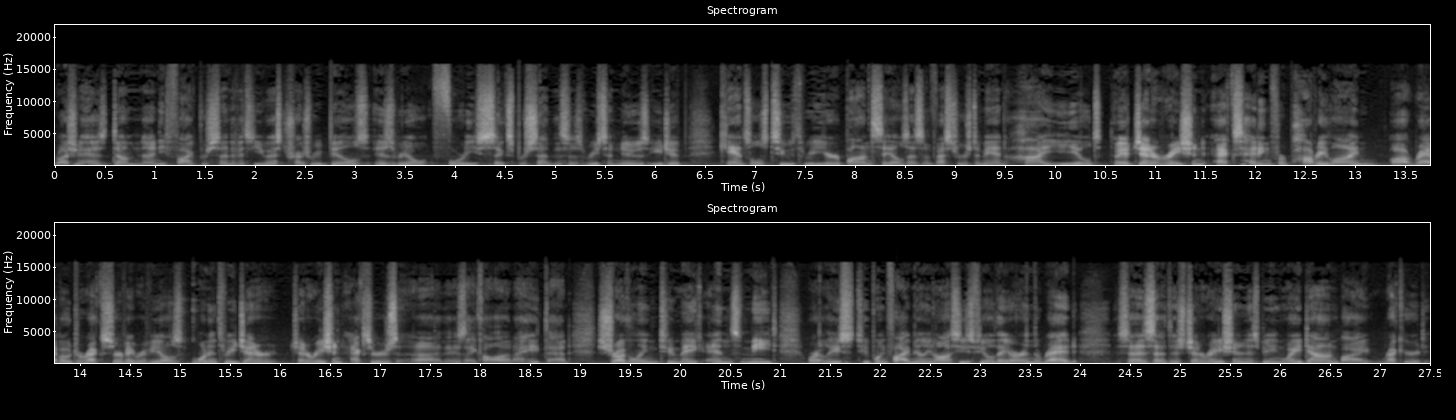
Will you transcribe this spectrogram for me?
Russia has dumped 95% of its U.S. Treasury bills. Israel 46%. This is recent news. Egypt cancels two three-year bond sales as investors demand high yield. Then we have Generation X heading for poverty line. Uh, RaboDirect survey reveals one in three gener- Generation Xers, uh, as they call it, I hate that, struggling to make ends meet, or at least 2.5 million Aussies feel they are in the red. It says that this generation is being weighed down by record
